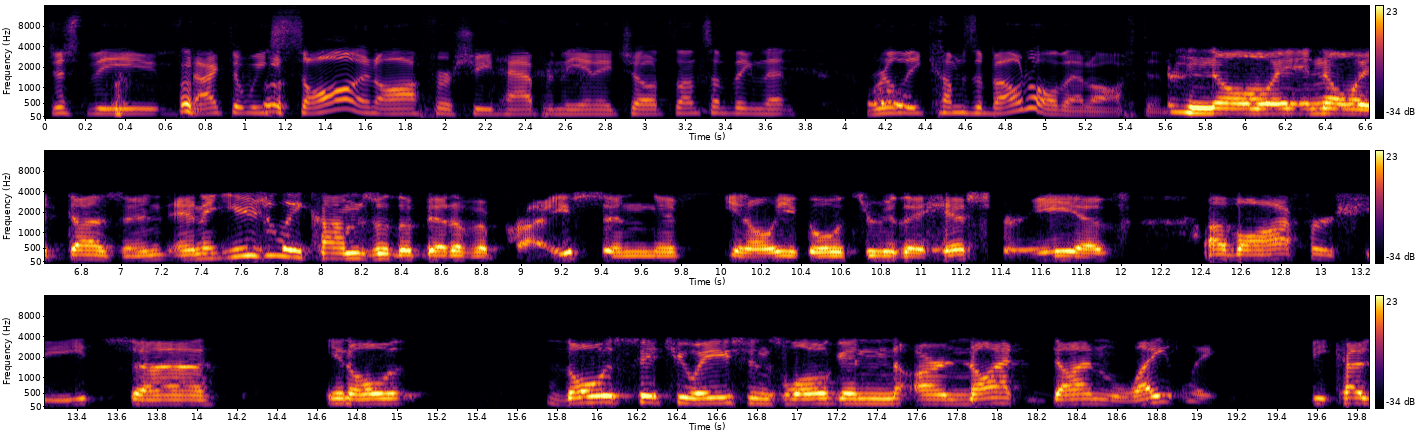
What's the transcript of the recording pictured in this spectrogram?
just the fact that we saw an offer sheet happen in the NHL. It's not something that really comes about all that often. No, no, it doesn't, and it usually comes with a bit of a price. And if you know you go through the history of of offer sheets, uh, you know those situations, Logan, are not done lightly because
